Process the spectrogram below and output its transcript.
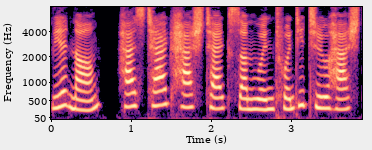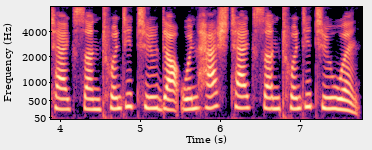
Vietnam Hashtag hashtag sunwin22 hashtag sun22.win hashtag sun22win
